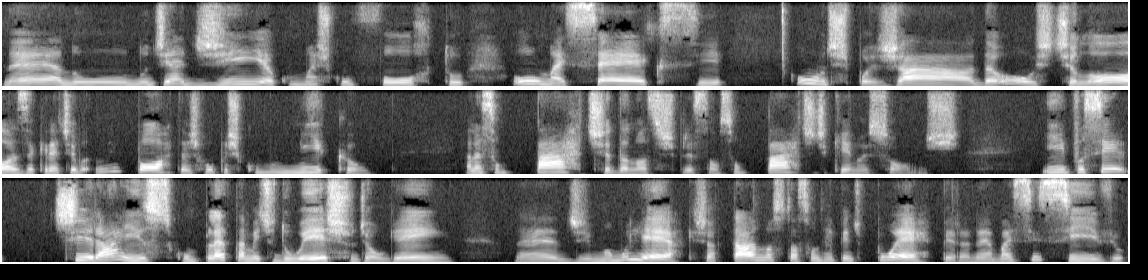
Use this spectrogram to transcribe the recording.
né? No, no dia a dia, com mais conforto, ou mais sexy, ou despojada, ou estilosa, criativa, não importa, as roupas comunicam. Elas são parte da nossa expressão, são parte de quem nós somos. E você tirar isso completamente do eixo de alguém, né, de uma mulher que já está numa situação de repente puérpera, né, mais sensível,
